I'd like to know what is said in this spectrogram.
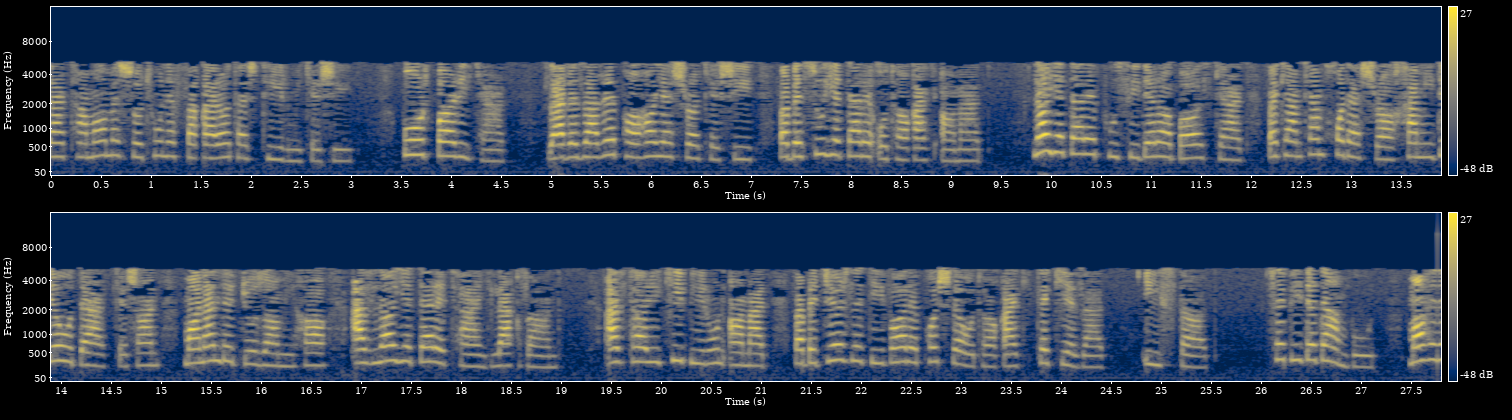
در تمام ستون فقراتش تیر می‌کشید. بردباری کرد. ذره ذره پاهایش را کشید و به سوی در اتاقک آمد. لای در پوسیده را باز کرد و کم کم خودش را خمیده و دردکشان مانند جزامی ها از لای در تنگ لغزاند. از تاریکی بیرون آمد و به جرز دیوار پشت اتاقک تکیه زد. ایستاد. سپیده دم بود. ماه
